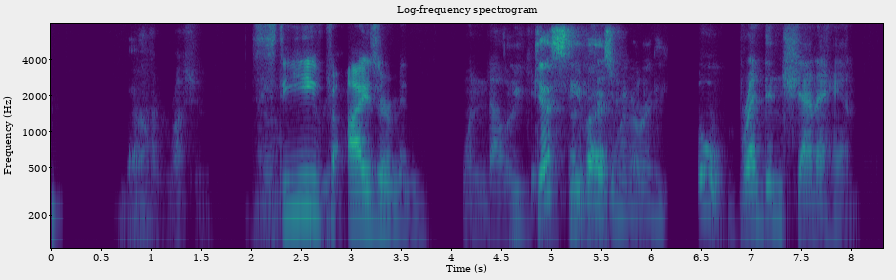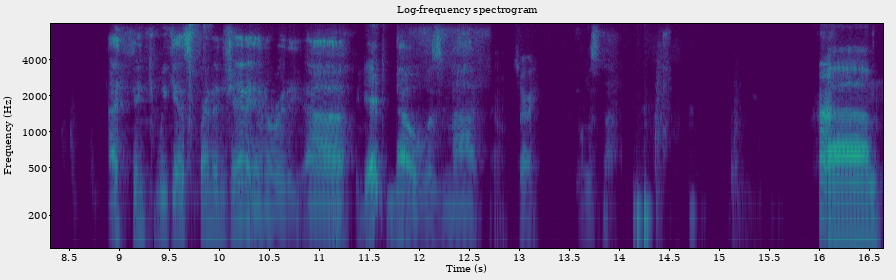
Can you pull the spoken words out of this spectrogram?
It's not a Russian. Steve Yzerman. One dollar. You guessed Steve Yzerman already. Oh, Brendan Shanahan. I think we guessed Brendan Shanahan already. Uh, We did? no, it was not. Oh, sorry. It was not. Um,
